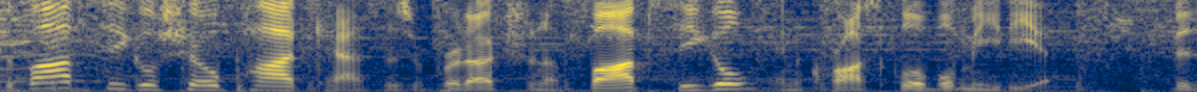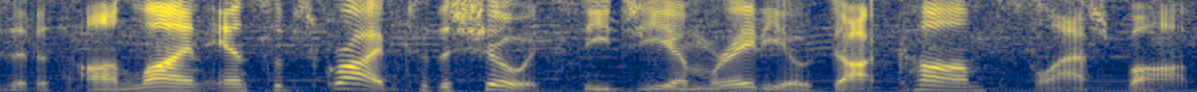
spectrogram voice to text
The Bob Siegel Show podcast is a production of Bob Siegel and Cross Global Media. Visit us online and subscribe to the show at cgmradio.com slash bob.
